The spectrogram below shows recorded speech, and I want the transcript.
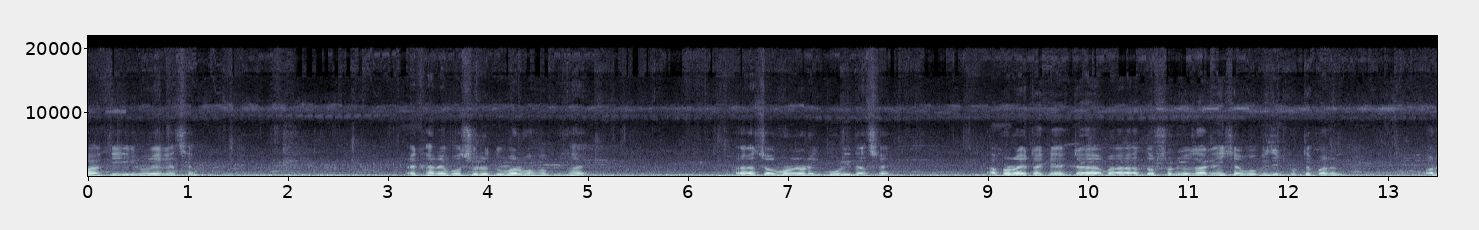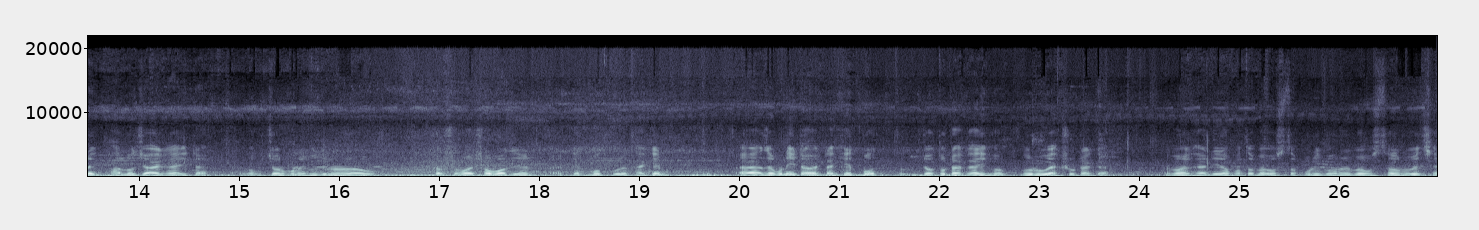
বাকি রয়ে গেছে। এখানে বছরে দুবার মাহফিল হয়। চরমরায় অনেক মুরিদ আছে। আপনারা এটাকে একটা দর্শনীয় জায়গা হিসাবেও ভিজিট করতে পারেন। অনেক ভালো জায়গা এটা এবং চরমনাই হুজুরেরাও সবসময় সমাজের খেদমত করে থাকেন। যেমন এটাও একটা খেদমত, যত টাকাই হোক গরু একশো টাকা এবং এখানে নিরাপত্তা ব্যবস্থা, পরিবহনের ব্যবস্থাও রয়েছে।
